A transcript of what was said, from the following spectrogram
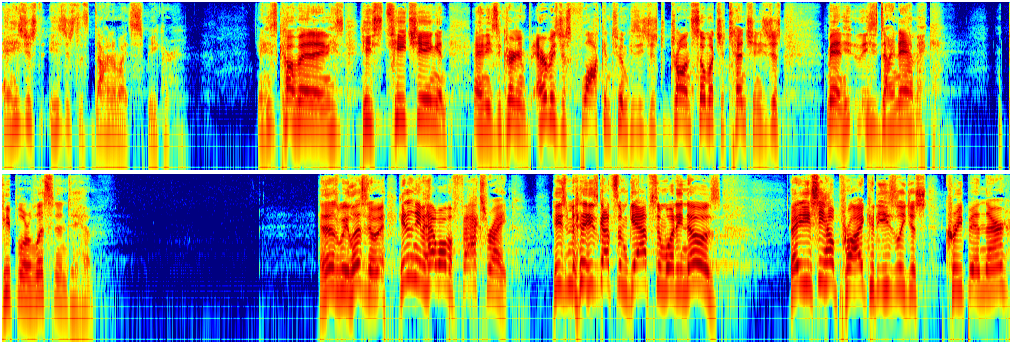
And he's just, he's just this dynamite speaker. And he's coming and he's, he's teaching and, and he's encouraging. Everybody's just flocking to him because he's just drawing so much attention. He's just, man, he, he's dynamic. People are listening to him. And as we listen to him, he doesn't even have all the facts right. He's, he's got some gaps in what he knows. Hey, you see how pride could easily just creep in there?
